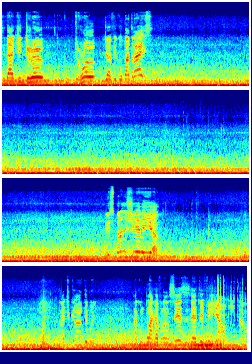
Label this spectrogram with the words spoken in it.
Cidade de Dreux. Dreux já ficou pra trás. Esse prancheiro aí, ó. Lá de Canterbury. Tá com placa francesa, devem ter filial aqui então,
